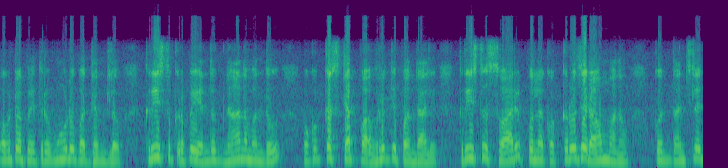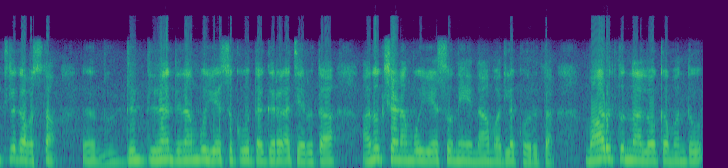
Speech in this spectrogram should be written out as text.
ఒకటో పేతురు మూడు పద్దెనిమిదిలో క్రీస్తు కృప ఎందు జ్ఞానమందు ఒక్కొక్క స్టెప్ అభివృద్ధి పొందాలి. క్రీస్తు స్వారూపులకు ఒక్కరోజే రాము మనం. కొంత అంచెలంచెలుగా వస్తాం. దిన దినంబు యేసుకు దగ్గరగా చేరుతా. అనుక్షణంబు యేసునే నా మొదల కోరుతా. మారుతున్న లోకమందు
